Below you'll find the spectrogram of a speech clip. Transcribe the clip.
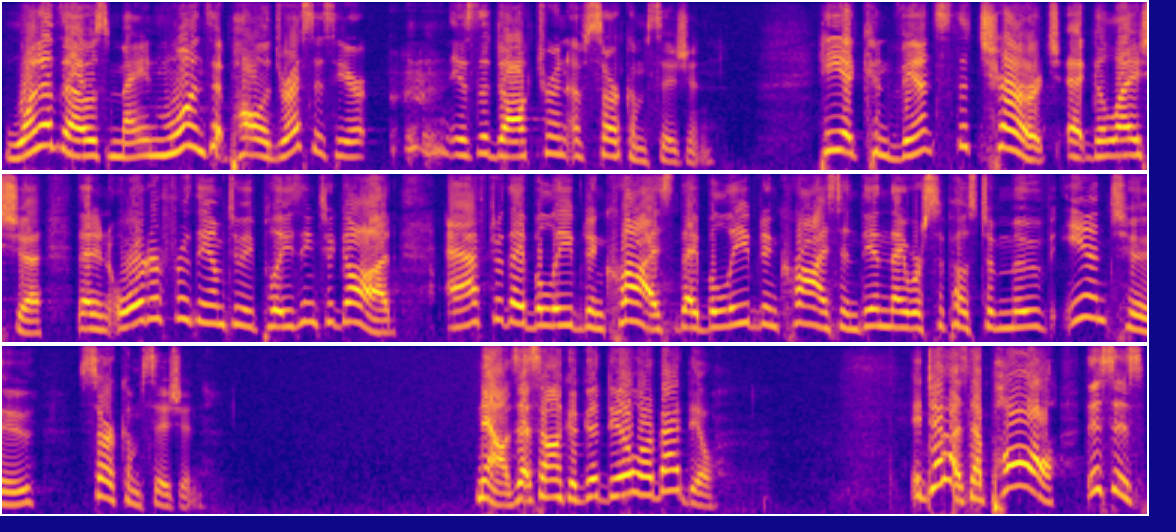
One of those main ones that Paul addresses here is the doctrine of circumcision. He had convinced the church at Galatia that in order for them to be pleasing to God, after they believed in Christ, they believed in Christ and then they were supposed to move into circumcision. Now, does that sound like a good deal or a bad deal? It does. Now, Paul, this is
